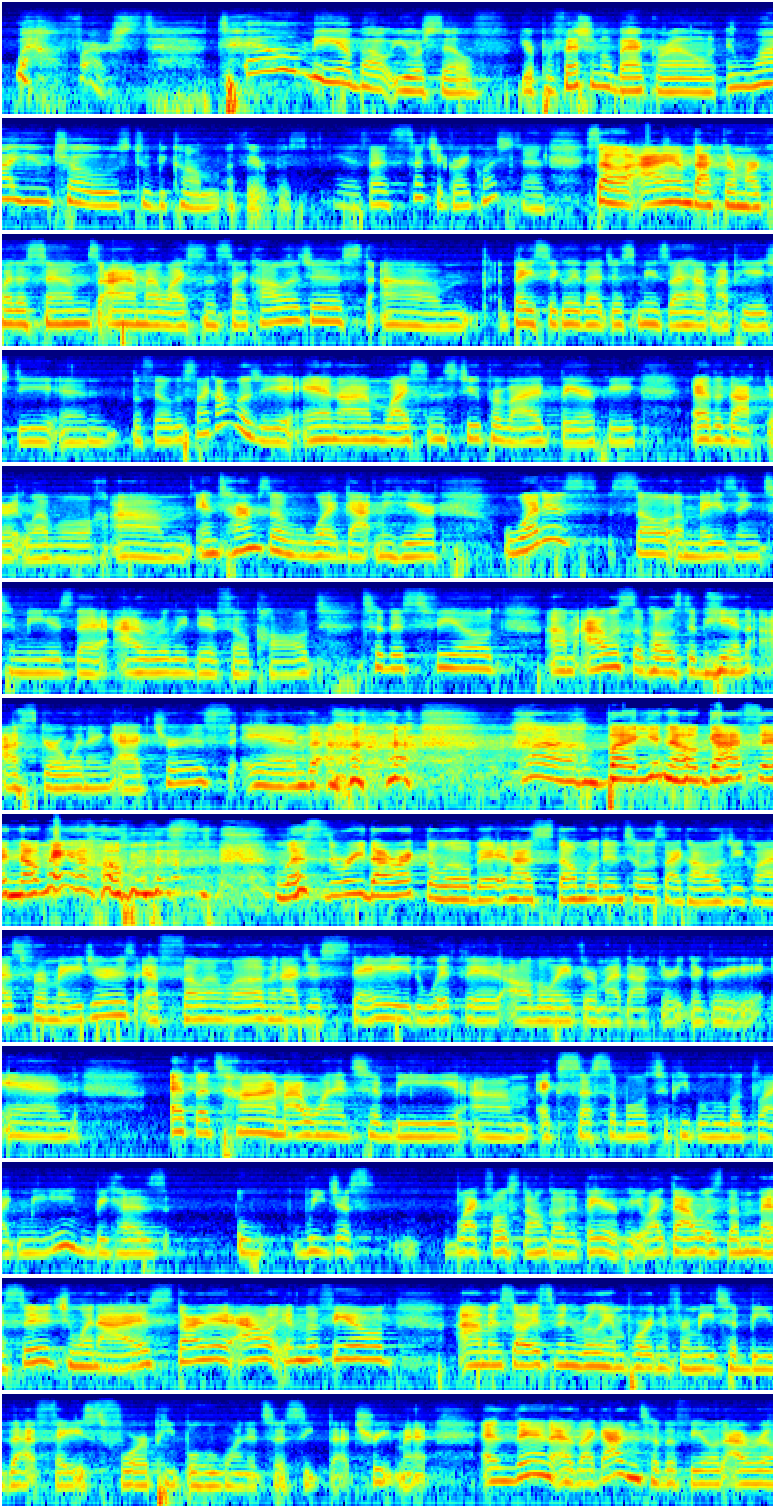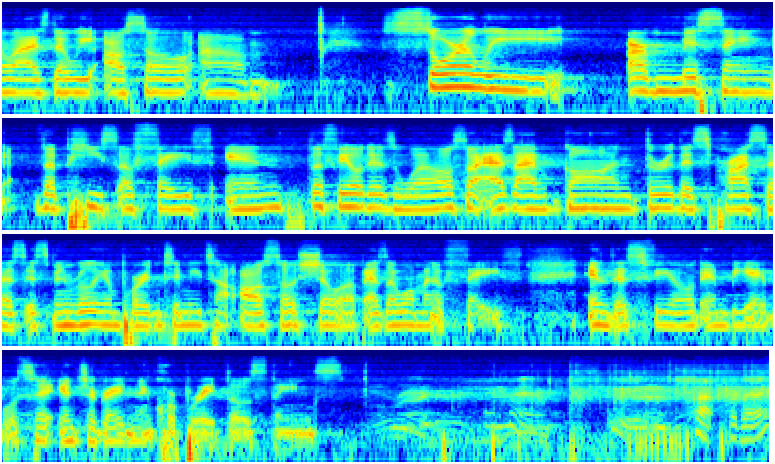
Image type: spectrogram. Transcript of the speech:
Well, first, tell me about yourself, your professional background, and why you chose to become a therapist. Yes, that's such a great question. So, I am Dr. Marcuetta Sims. I am a licensed psychologist. Um, basically, that just means I have my PhD in the field of psychology, and I'm licensed to provide therapy at the doctorate level. Um, in terms of what got me here, what is so amazing to me is that I really did feel called to this field. Um, I was supposed to be an Oscar winning actress, and but you know, God said, no, ma'am, let's redirect a little bit and I stumbled into a psychology class for majors. I fell in love, and I just stayed with it all the way through my doctorate degree. And at the time, I wanted to be um, accessible to people who looked like me because we just black folks don't go to therapy. Like that was the message when I started out in the field. Um, and so it's been really important for me to be that face for people who wanted to seek that treatment. And then as I got into the field, I realized that we also um, sorely are missing the piece of faith in the field as well. So as I've gone through this process, it's been really important to me to also show up as a woman of faith in this field and be able to integrate and incorporate those things. Clap for that.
